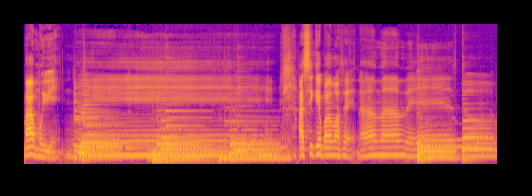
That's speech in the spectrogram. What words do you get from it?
Va muy bien. Así que podemos hacer nada de esto.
